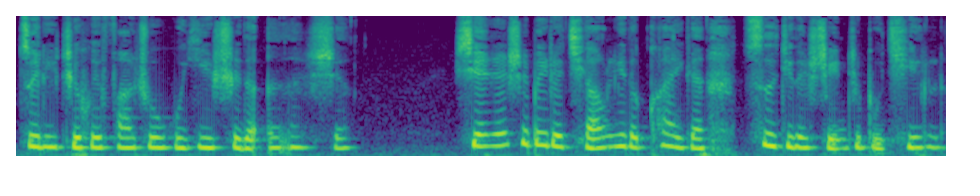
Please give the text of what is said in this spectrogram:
嘴里只会发出无意识的嗯嗯声，显然是被这强烈的快感刺激的神志不清了。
